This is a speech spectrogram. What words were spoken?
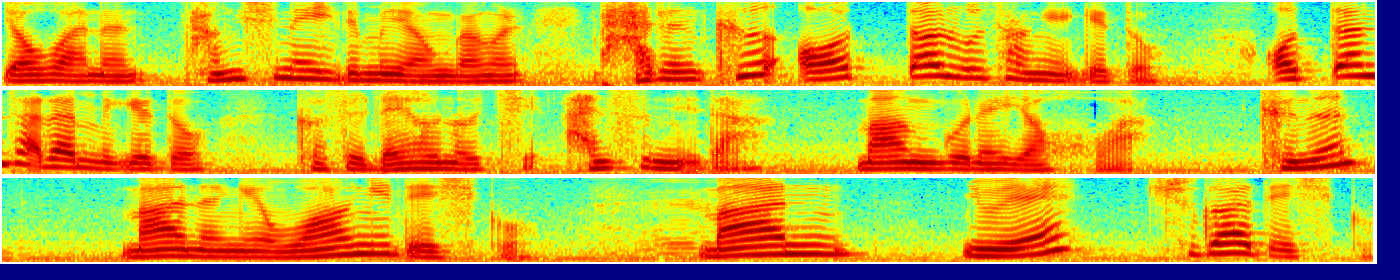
여호와는 당신의 이름의 영광을 다른 그 어떤 우상에게도 어떤 사람에게도 그것을 내어놓지 않습니다. 만군의 여호와 그는 만왕의 왕이 되시고 만유의 주가 되시고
